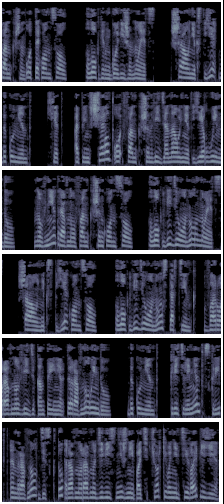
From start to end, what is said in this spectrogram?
function от console. Log Vengo vision OS. Next e документ. Append child o function video now init e window. Но в нет равно function console. Log video no. Show next e console. Log video no starting. Варо равно виде контейнер t равно window. Документ. Крит элемент скрипт n равно десктоп равно равно девиз нижнее подчеркивание TYPE.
